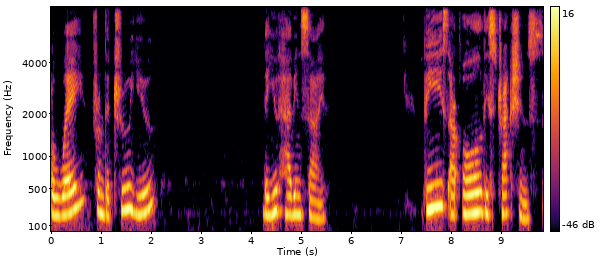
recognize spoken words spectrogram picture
away from the true you that you have inside. These are all distractions.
